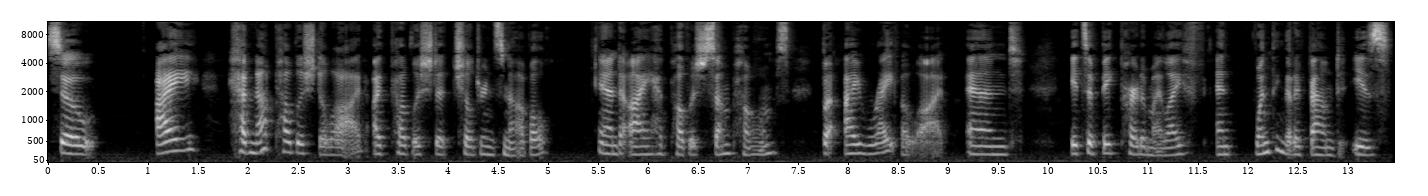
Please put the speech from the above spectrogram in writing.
So I have not published a lot. I've published a children's novel and I have published some poems, but I write a lot and it's a big part of my life. And one thing that I found is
